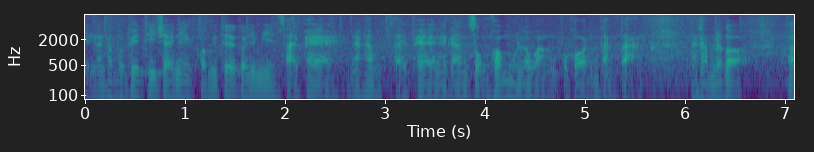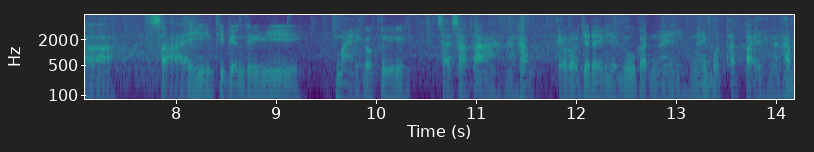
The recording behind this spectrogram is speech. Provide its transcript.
ทนะครับ ประเภทที่ใช้ในคอมพิวเตอร์ก็จะมีสายแพรนะครับ สายแพรในการส่งข้อมูลระหว่างอุปกรณ์ต่างๆนะครับ แล้วก็สายที่เป็นเทคโนโลยีใหม่ก็คือสาย SATA นะครับ เดี๋ยวเราจะได้เรียนรู้กันในในบทถัดไปนะครับ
